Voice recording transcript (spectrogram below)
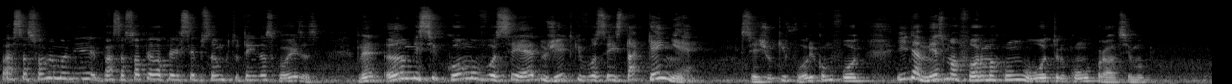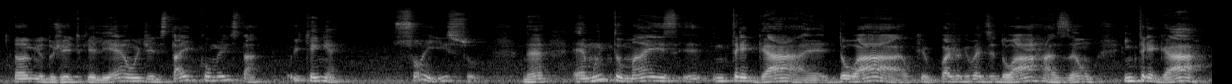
passa só na maneira, passa só pela percepção que tu tem das coisas. Né? Ame-se como você é, do jeito que você está, quem é, seja o que for e como for. E da mesma forma com o outro, com o próximo. Ame-o do jeito que ele é, onde ele está e como ele está. E quem é. Só isso. Né? É muito mais eh, entregar, é, doar, o que o Pai Joaquim vai dizer, doar a razão, entregar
